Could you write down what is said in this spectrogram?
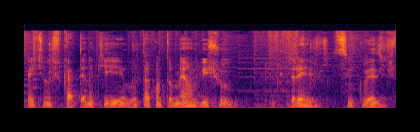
Pra gente não ficar tendo que lutar contra o mesmo bicho três, cinco vezes.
